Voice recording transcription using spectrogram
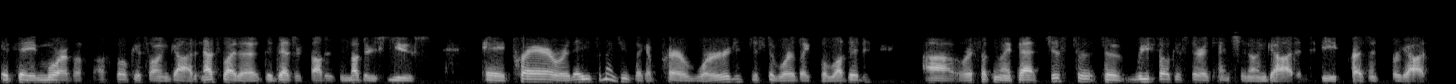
It's a more of a, a focus on God. And that's why the, the desert fathers and mothers use a prayer or they sometimes use like a prayer word, just a word like beloved uh, or something like that, just to, to refocus their attention on God and to be present for God's,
